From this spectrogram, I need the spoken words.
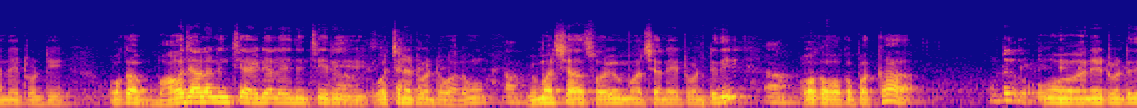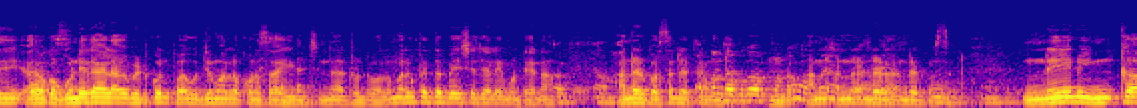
అనేటువంటి ఒక భావజాలం నుంచి ఐడియాలజీ నుంచి వచ్చినటువంటి వాళ్ళం విమర్శ స్వయం విమర్శ అనేటువంటిది. ఒక ఒక పక్క అనేటువంటిది అది ఒక గుండెకాయలాగా పెట్టుకొని ఉద్యమాల్లో కొనసాగించినటువంటి వాళ్ళం. మనకు పెద్ద భేషజాలు అవును. హండ్రెడ్ పర్సెంట్ అట్లా హండ్రెడ్ హండ్రెడ్ పర్సెంట్. నేను ఇంకా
